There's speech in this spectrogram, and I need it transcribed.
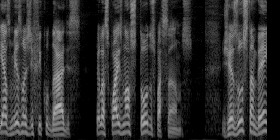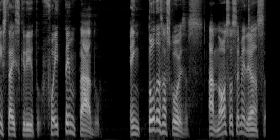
e as mesmas dificuldades pelas quais nós todos passamos. Jesus também está escrito, foi tentado em todas as coisas, a nossa semelhança,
